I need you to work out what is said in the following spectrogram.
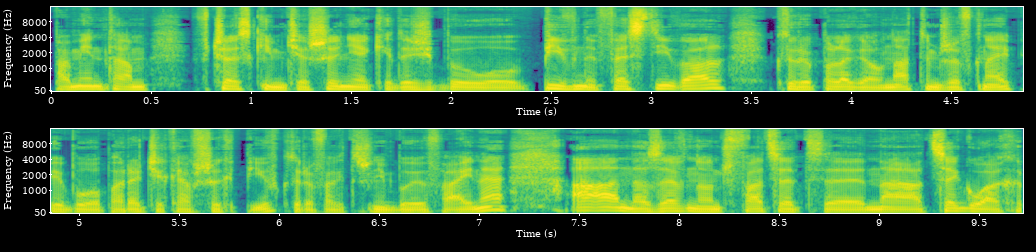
Pamiętam w czeskim Cieszynie kiedyś był piwny festiwal, który polegał na tym, że w knajpie było parę ciekawszych piw, które faktycznie były fajne, a na zewnątrz facet na cegłach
